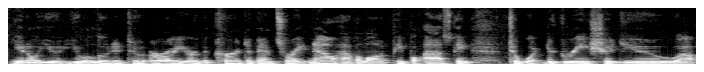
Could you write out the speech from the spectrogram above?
you know, you, you alluded to earlier the current events right now have a lot of people asking to what degree should you uh,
